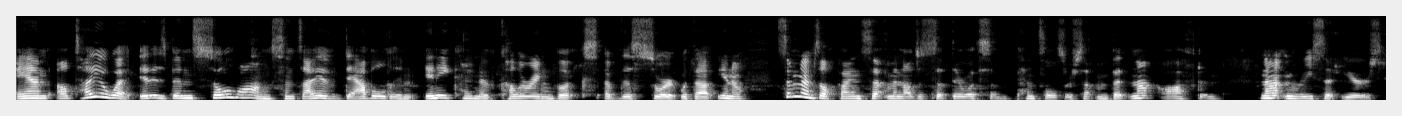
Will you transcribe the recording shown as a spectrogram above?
And I'll tell you what, it has been so long since I have dabbled in any kind of coloring books of this sort without, you know, sometimes I'll find something and I'll just sit there with some pencils or something, but not often, not in recent years.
